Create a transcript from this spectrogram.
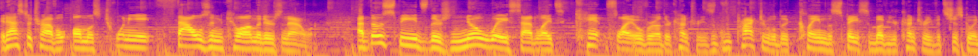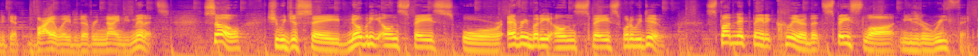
it has to travel almost 28,000 kilometers an hour. At those speeds, there's no way satellites can't fly over other countries. It's impractical to claim the space above your country if it's just going to get violated every 90 minutes. So, should we just say nobody owns space or everybody owns space? What do we do? Sputnik made it clear that space law needed a rethink.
